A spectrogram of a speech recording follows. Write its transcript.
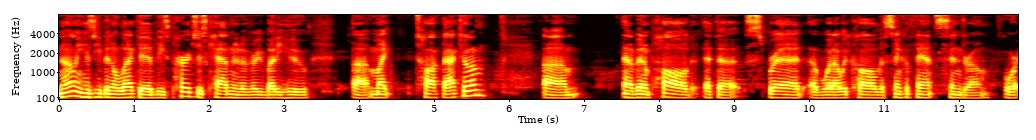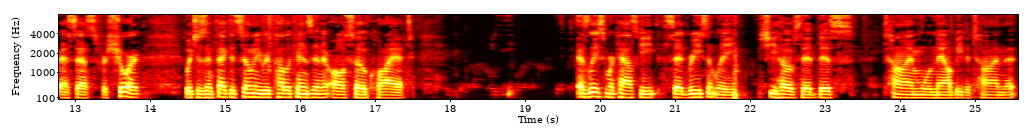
not only has he been elected, but he's purged his cabinet of everybody who uh, might talk back to him. Um, and I've been appalled at the spread of what I would call the sycophant syndrome, or SS for short, which has infected so many Republicans and they're all so quiet. As Lisa Murkowski said recently, she hopes that this time will now be the time that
